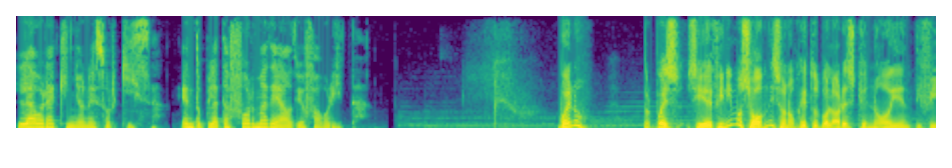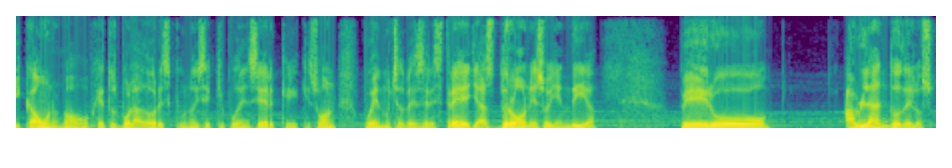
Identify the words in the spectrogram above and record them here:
Laura Quiñones Orquiza, en tu plataforma de audio favorita. Bueno, pues si definimos ovnis, son objetos voladores que no identifica uno, ¿no? Objetos voladores que uno dice que pueden ser, que, que son, pueden muchas veces ser estrellas, drones hoy en día, pero hablando de los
